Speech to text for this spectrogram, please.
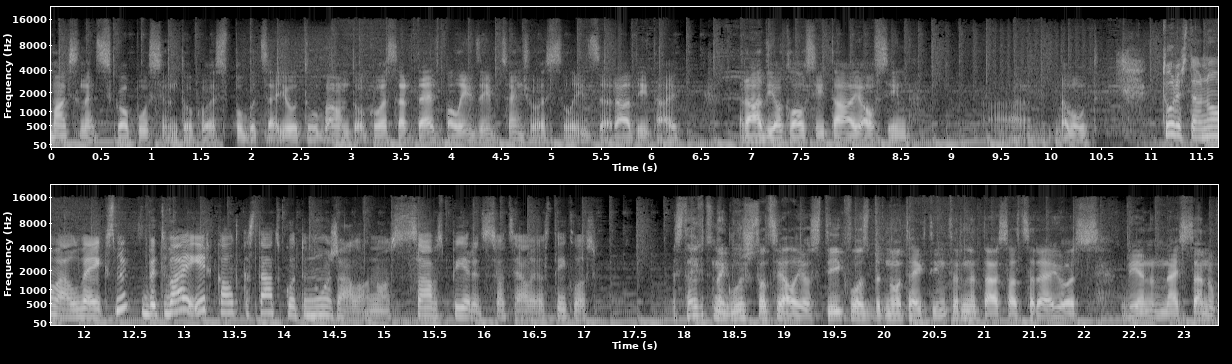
māksliniecisko pusi un to, ko es publicēju YouTube un to, ko es ar tēta palīdzību cenšos līdz rādītāju, radio klausītāju ausīm dabūt. Tur es tev novēlu veiksmi, bet vai ir kaut kas tāds, ko tu nožēlo no savas pieredzes sociālajos tīklos? Es teiktu, ne gluži sociālajos tīklos, bet noteikti internetā es atcerējos vienu nesenu,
